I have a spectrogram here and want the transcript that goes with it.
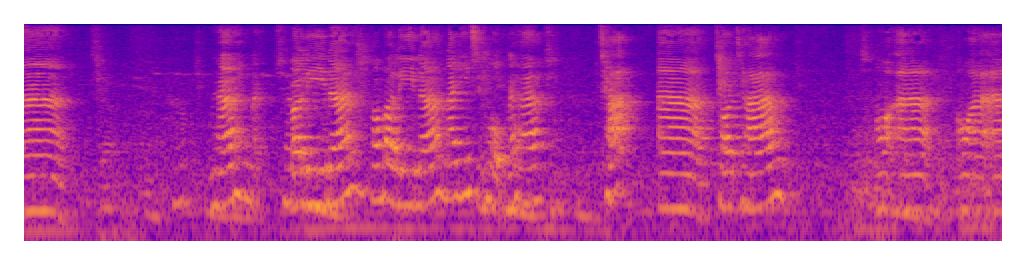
อานะบาลีนะเพราะบาลีนะหน้า26 นะคะชะอาชอช้างออาออาอา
